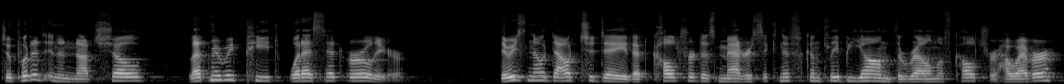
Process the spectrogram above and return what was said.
To put it in a nutshell, let me repeat what I said earlier. There is no doubt today that culture does matter significantly beyond the realm of culture. However,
